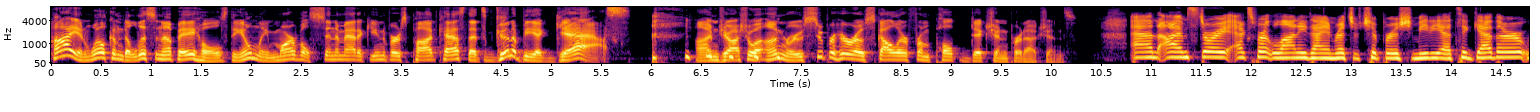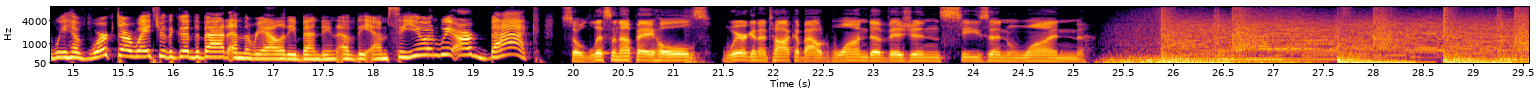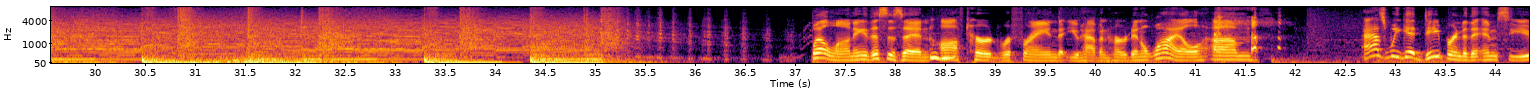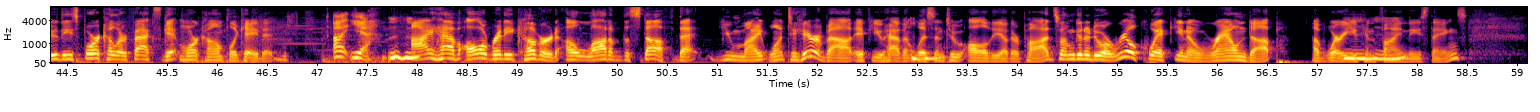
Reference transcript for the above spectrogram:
Hi, and welcome to Listen Up A-Holes, the only Marvel Cinematic Universe podcast that's gonna be a gas. I'm Joshua Unruh, superhero scholar from Pulp Diction Productions. And I'm story expert Lonnie Diane Rich of Chipperish Media. Together, we have worked our way through the good, the bad, and the reality bending of the MCU, and we are back. So listen up, A-Holes. We're gonna talk about WandaVision Season 1. Well, Lonnie, this is an oft heard refrain that you haven't heard in a while. Um, as we get deeper into the MCU, these four color facts get more complicated. Uh, yeah. mhm. I have already covered a lot of the stuff that you might want to hear about if you haven't listened to all of the other pods. So I'm going to do a real quick, you know, roundup of where you can find these things.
